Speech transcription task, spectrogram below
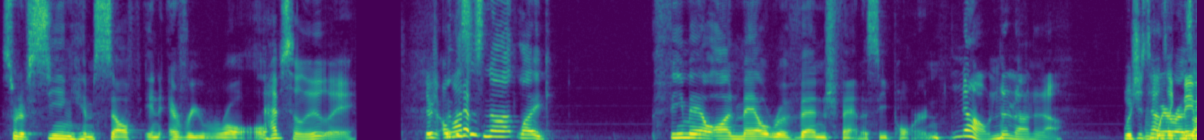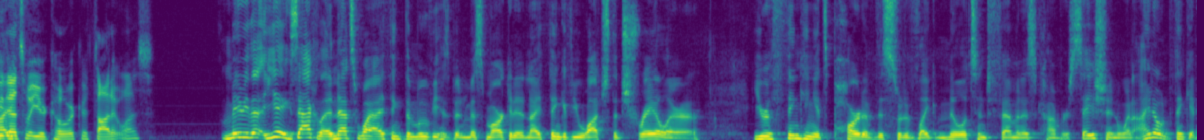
sort of seeing himself in every role Absolutely. There's a but lot this of is not like female on male revenge fantasy porn no, no, no, no, no. Which it sounds like maybe I- that's what your coworker thought it was. maybe that yeah exactly. And that's why i think the movie has been mismarketed. And i think if you watch the trailer you're thinking it's part of this sort of like militant feminist conversation when i don't think it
